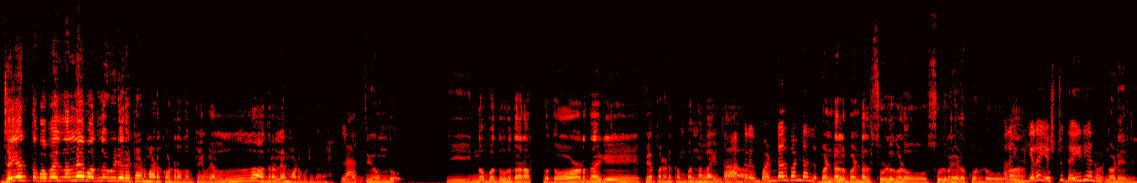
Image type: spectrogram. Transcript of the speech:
ಜಯಂತ್ ಮೊಬೈಲ್ನಲ್ಲೇ ಮೊದಲು ವಿಡಿಯೋ ರೆಕಾರ್ಡ್ ಮಾಡ್ಕೊಂಡಿರೋದಂತೆ. ಇವರೆಲ್ಲ ಅದರಲ್ಲೇ ಮಾಡ್ಬಿಟ್ಟಿದ್ದಾರೆ. ಪ್ರತಿಯೊಂದು ಈ ಇನ್ನೊಬ್ಬ ದೂರದಾರ ದೊಡ್ಡದಾಗಿ ಪೇಪರ್ ಹಿಡ್ಕೊಂಡ್ ಬಂದಲ್ಲ ಆಯ್ತಾ? Bundle bundle. ಬಂಡಲ್ ಬಂಡಲ್ ಸುಳ್ಳುಗಳು ಸುಳ್ಳುಗಳು ಹೇಳಿಕೊಂಡು ಎಷ್ಟು ಧೈರ್ಯ ನೋಡಿ. ನೋಡಿ ಇಲ್ಲಿ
